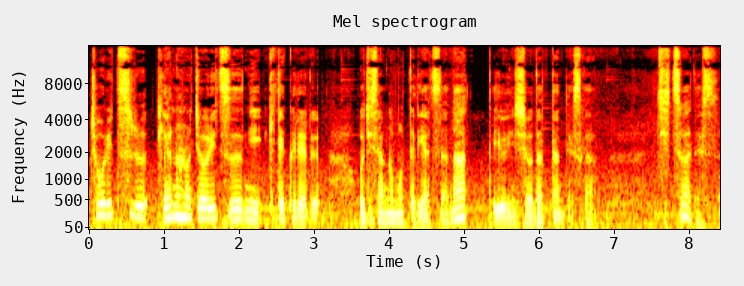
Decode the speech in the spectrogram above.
調律するピアノの調律に来てくれるおじさんが持ってるやつだなっていう印象だったんですが実はです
